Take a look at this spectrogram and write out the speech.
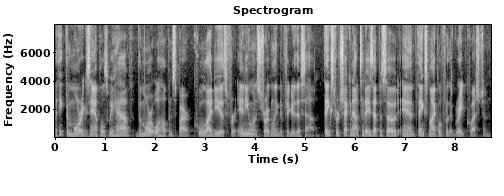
I think the more examples we have, the more it will help inspire cool ideas for anyone struggling to figure this out. Thanks for checking out today's episode, and thanks, Michael, for the great question.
